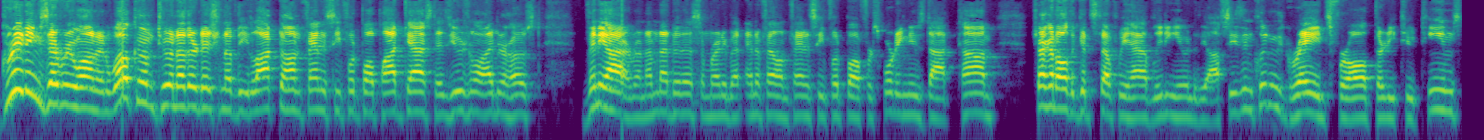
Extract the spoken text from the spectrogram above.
Greetings, everyone, and welcome to another edition of the Locked On Fantasy Football Podcast. As usual, I'm your host, Vinnie Ireland. I'm not doing this, I'm writing about NFL and fantasy football for sportingnews.com. Check out all the good stuff we have leading you into the offseason, including the grades for all 32 teams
